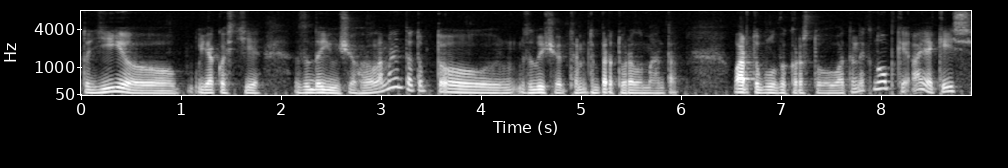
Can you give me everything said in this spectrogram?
тоді у якості задаючого елемента, тобто задаючого тем- температури елемента, варто було використовувати не кнопки, а якийсь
